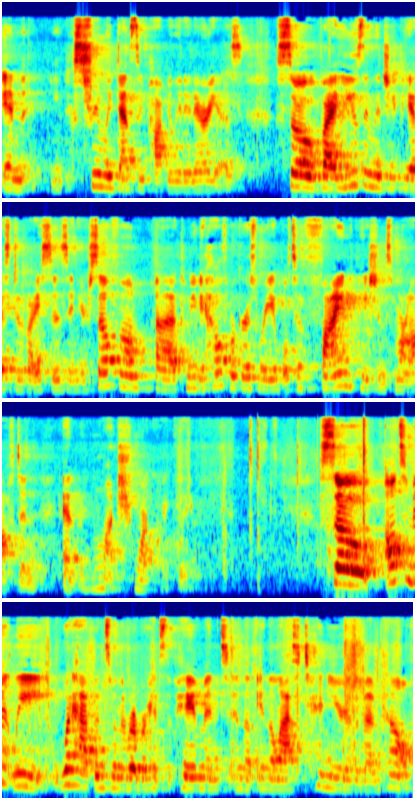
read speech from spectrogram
in extremely densely populated areas. So by using the GPS devices in your cell phone, uh, community health workers were able to find patients more often and much more quickly. So ultimately, what happens when the rubber hits the pavement in the, in the last 10 years of mHealth?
